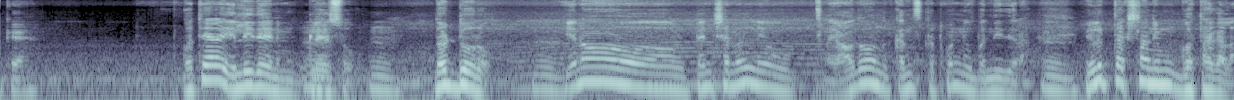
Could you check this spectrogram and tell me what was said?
ಓಕೆ ಗೊತ್ತಿಲ್ಲ ಎಲ್ಲಿದೆ ನಿಮ್ಮ ಪ್ಲೇಸು ದೊಡ್ಡೂರು. ಏನೋ ಟೆನ್ಷನಲ್ಲಿ ನೀವು ಯಾವುದೋ ಒಂದು ಕನಸು ಕಟ್ಕೊಂಡು ನೀವು ಬಂದಿದ್ದೀರಾ. ಇಳಿದ ತಕ್ಷಣ ನಿಮ್ಗೆ ಗೊತ್ತಾಗಲ್ಲ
